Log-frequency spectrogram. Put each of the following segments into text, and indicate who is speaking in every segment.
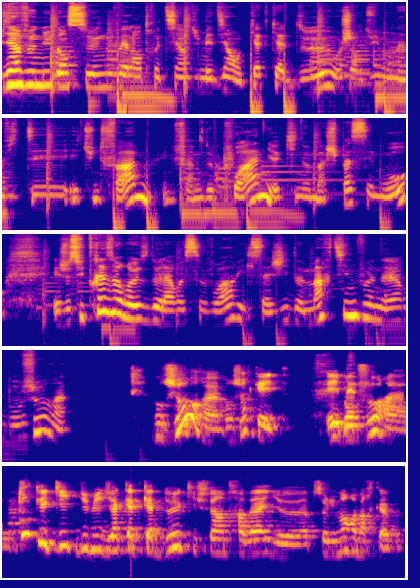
Speaker 1: Bienvenue dans ce nouvel entretien du Média en 4K2. Aujourd'hui, mon invité est une femme, une femme de poigne qui ne mâche pas ses mots. Et je suis très heureuse de la recevoir. Il s'agit de Martine Vonner. Bonjour.
Speaker 2: Bonjour, bonjour Kate. Et bonjour à toute l'équipe du Média 442 qui fait un travail euh, absolument remarquable.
